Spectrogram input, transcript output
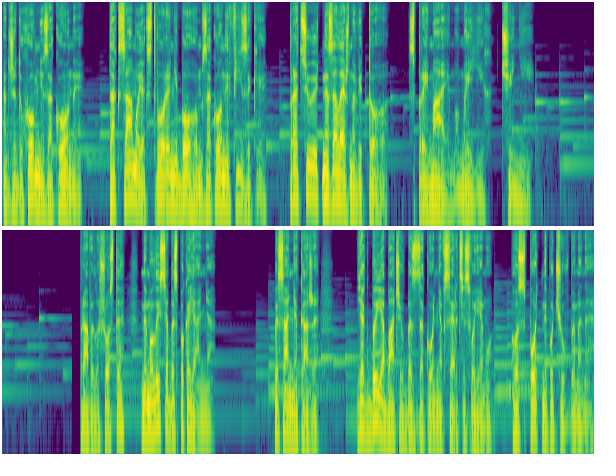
Адже духовні закони, так само як створені Богом закони фізики, працюють незалежно від того, сприймаємо ми їх чи ні. Правило шосте не молися без покаяння. Писання каже Якби я бачив беззаконня в серці своєму, Господь не почув би мене.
